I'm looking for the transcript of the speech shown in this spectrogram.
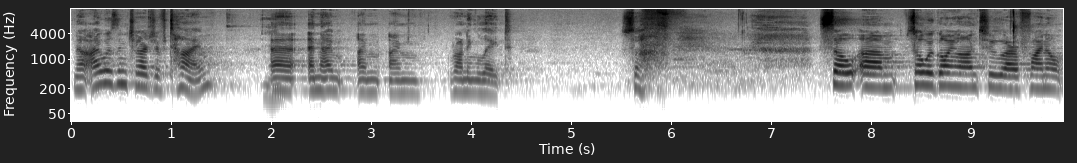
Now, I was in charge of time, uh, and I'm, I'm, I'm running late. So, so, um, so we're going on to our final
